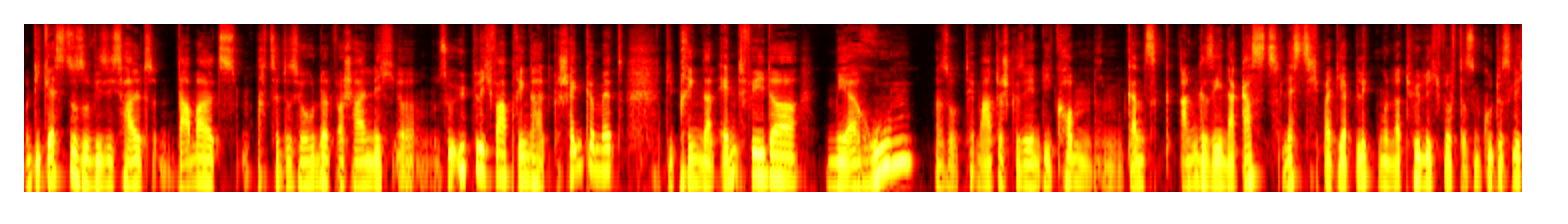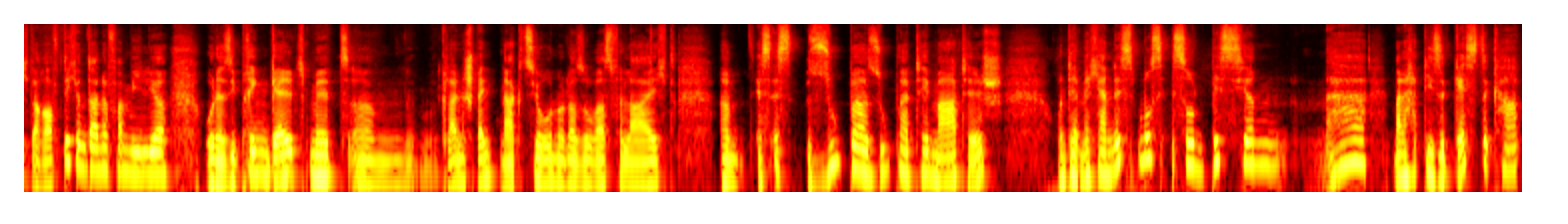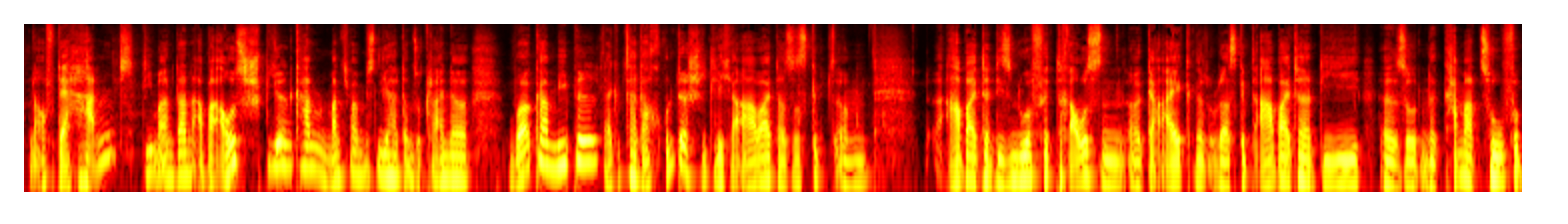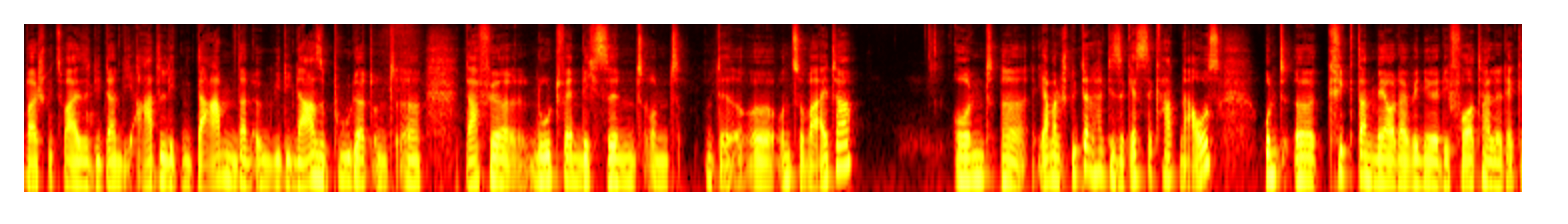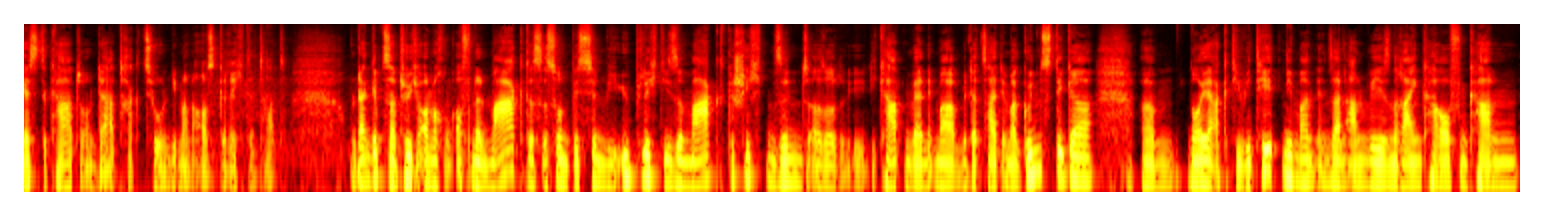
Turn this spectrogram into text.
Und die Gäste, so wie sie halt damals 18. Jahrhundert wahrscheinlich äh, so üblich war, bringen halt Geschenke mit. Die bringen dann dann entweder mehr Ruhm, also thematisch gesehen, die kommen, ein ganz angesehener Gast lässt sich bei dir blicken und natürlich wirft das ein gutes Licht auch auf dich und deine Familie. Oder sie bringen Geld mit, ähm, kleine Spendenaktionen oder sowas vielleicht. Ähm, es ist super, super thematisch. Und der Mechanismus ist so ein bisschen ah, man hat diese Gästekarten auf der Hand, die man dann aber ausspielen kann. Und manchmal müssen die halt dann so kleine Worker-Meeple, da gibt's halt auch unterschiedliche Arbeiter. Also es gibt ähm, Arbeiter, die sind nur für draußen äh, geeignet oder es gibt Arbeiter, die äh, so eine Kammerzofe beispielsweise, die dann die adeligen Damen dann irgendwie die Nase pudert und äh, dafür notwendig sind und und, äh, und so weiter. Und äh, ja, man spielt dann halt diese Gästekarten aus und äh, kriegt dann mehr oder weniger die Vorteile der Gästekarte und der Attraktion, die man ausgerichtet hat. Und dann gibt's natürlich auch noch einen offenen Markt. Das ist so ein bisschen wie üblich diese Marktgeschichten sind. Also die, die Karten werden immer mit der Zeit immer günstiger. Ähm, neue Aktivitäten, die man in sein Anwesen reinkaufen kann.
